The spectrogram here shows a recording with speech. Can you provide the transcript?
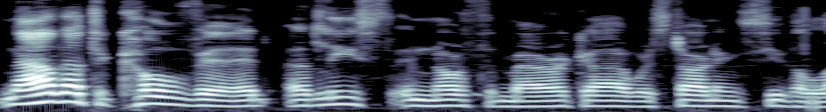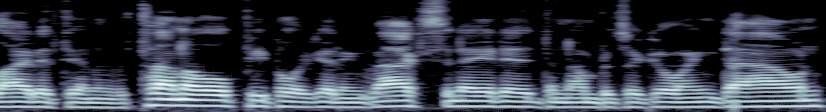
now that the COVID, at least in North America, we're starting to see the light at the end of the tunnel. People are getting vaccinated. The numbers are going down.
